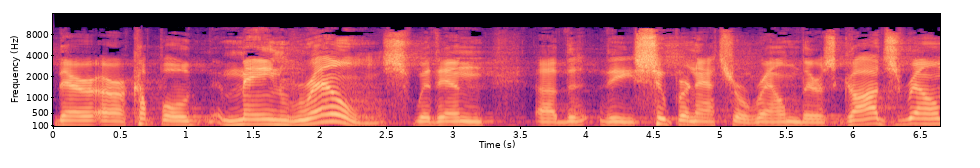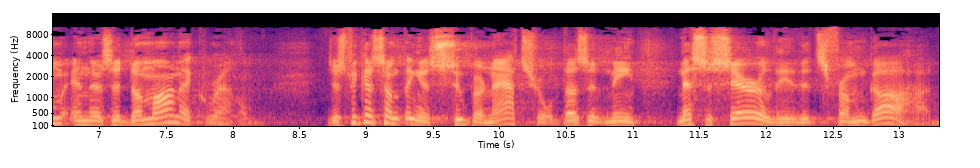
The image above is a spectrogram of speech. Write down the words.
there are a couple main realms within uh, the, the supernatural realm there's God's realm, and there's a demonic realm. Just because something is supernatural doesn't mean necessarily that it's from God.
